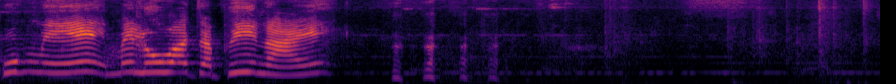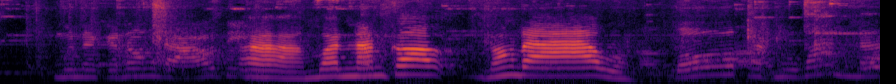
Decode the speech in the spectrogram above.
พรุ่งนี้ไม่รู้ว่าจะพี่ไหน มือนั้นก็น้องดาวติอ่า วันนั้นก็น้องดาว บ่ผัดหมู่บ้านนะ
